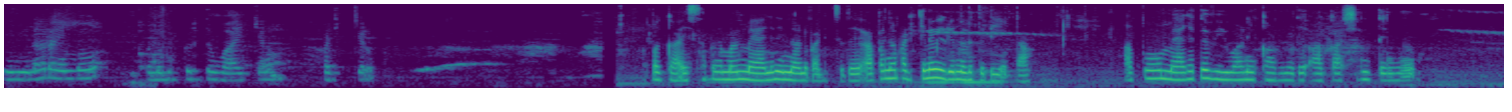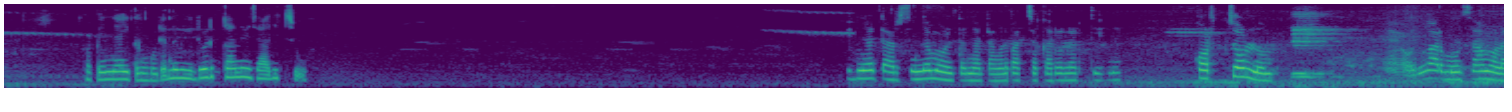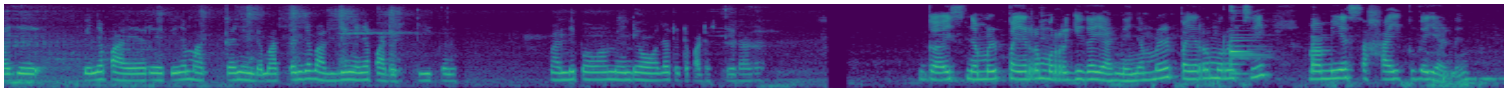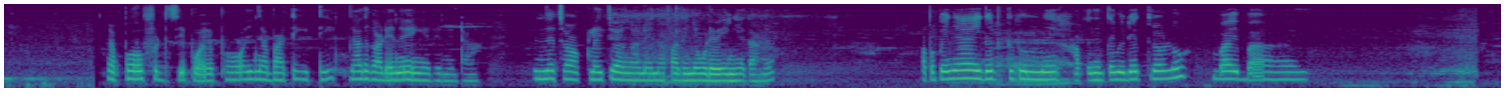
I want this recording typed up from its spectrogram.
ഇനിയെന്ന് പറയുമ്പോൾ ഒന്ന് ബുക്ക് എടുത്ത് വായിക്കണം പഠിക്കണം. അപ്പോൾ ഗൈസ് അപ്പോൾ നമ്മൾ മേലെ നിന്നാണ് പഠിച്ചത്. അപ്പോൾ ഞാൻ പഠിക്കുന്ന വീഡിയോ ഒന്നും എടുത്തിട്ട് കേട്ടാ. അപ്പോൾ മേലത്തെ വ്യൂ ആണ് ഈ കാണുന്നത് ആകാശം തെങ്ങ്. അപ്പോൾ പിന്നെ ഇതും കൂടി ഒന്ന് വീഡിയോ എടുക്കാമെന്ന് വിചാരിച്ചു. പിന്നെ ടെറസിന്റെ മുകളിൽ തന്നെ കേട്ടോ ഞങ്ങൾ പച്ചക്കറികൾ എടുത്തിരുന്നത് കുറച്ചുള്ളൂ ഒരു കർമൂസ മുളക് പിന്നെ പയർ പിന്നെ മത്തനുണ്ട്. മത്തന്റെ വള്ളി ഇങ്ങനെ പടർത്തിയിരിക്കണം വള്ളി പോവാൻ വേണ്ടി ഓല ഇട്ടിട്ട് പടർത്തിയതാണ്. ഗൈസ് നമ്മൾ പയർ മുറിക്കുകയാണ് നമ്മൾ പയർ മുറിച്ച് മമ്മിയെ സഹായിക്കുകയാണ്. അപ്പോൾ ഫ്രിഡ്ജിൽ പോയപ്പോൾ ഒരു നബാട്ടി കിട്ടി. ഞാൻ അത് കടയിൽ നിന്ന് വാങ്ങിയതാണ് ഇന്ന് ചോക്ലേറ്റ് വാങ്ങാണ്ടായിരുന്നു അപ്പോൾ അതിന്റെ കൂടെ വാങ്ങിയതാണ്. അപ്പോൾ പിന്നെ ഇതെടുത്ത് തിന്ന്. അപ്പോൾ ഇന്നത്തെ വീഡിയോ ഇത്രേ ഉള്ളൂ. Bye bye.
